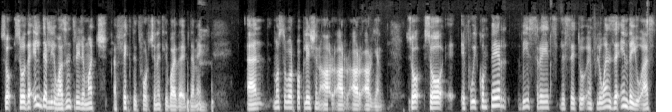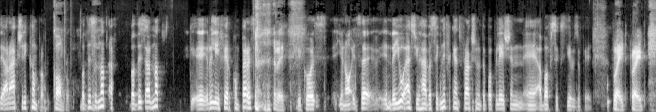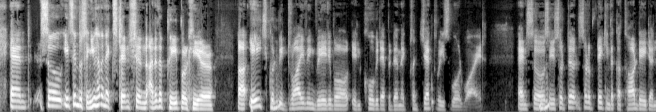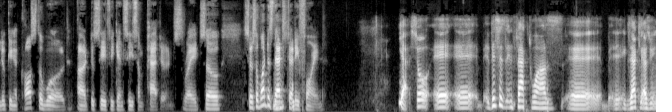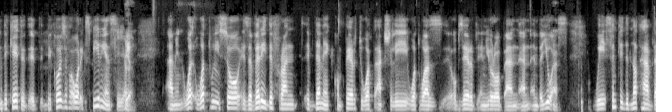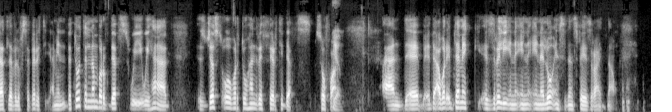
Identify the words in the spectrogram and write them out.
So, so the elderly wasn't really much affected, fortunately, by the epidemic, Mm. and most of our population are are are, are young. So, so if we compare these rates, let's say to influenza in the US, they are actually comparable. comparable But this is not, a, but these are not uh, really fair comparison right because you know it's a, in the US you have a significant fraction of the population uh, above 60 years of age. Right, right. And so it's interesting. You have an extension, another paper here. Uh, age could Mhm. be driving variable in COVID epidemic trajectories worldwide. And so, Mhm. so you're sort of, sort of taking the Qatar data and looking across the world uh, to see if you can see some patterns, right? So, so, so what does that Mhm. study find? Yeah, so uh, uh, this is in fact was uh, exactly as you indicated. It because of our experience here. Yeah. I mean, what what we saw is a very different epidemic compared to what actually what was observed in Europe and and, and the U.S. We simply did not have that level of severity. I mean, the total number of deaths we we had is just over 230 deaths so far. Yeah. And uh, the, our epidemic is really in, in, in a low incidence phase right now.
